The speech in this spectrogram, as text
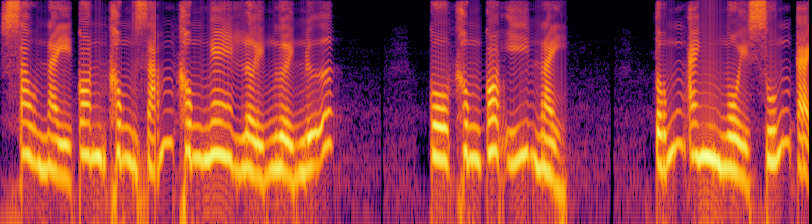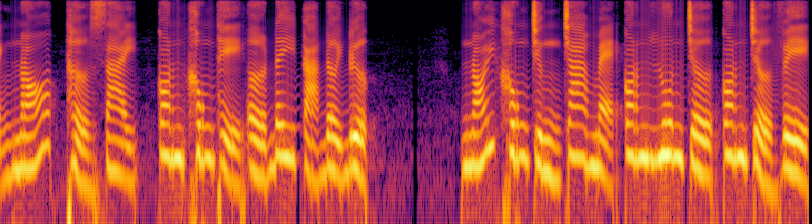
sau này con không dám không nghe lời người nữa. Cô không có ý này. Tống Anh ngồi xuống cạnh nó, thở dài, con không thể ở đây cả đời được. Nói không chừng cha mẹ con luôn chờ con trở về,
